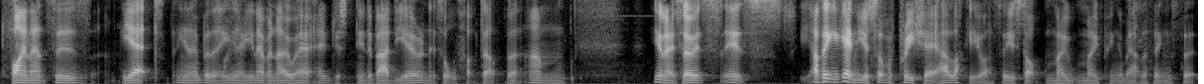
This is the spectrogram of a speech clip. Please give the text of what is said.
finances yet, you know. But you know, you never know. Where you just need a bad year and it's all fucked up. But um, you know, so it's it's. I think again, you sort of appreciate how lucky you are, so you stop mo- moping about the things that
